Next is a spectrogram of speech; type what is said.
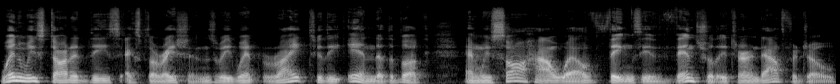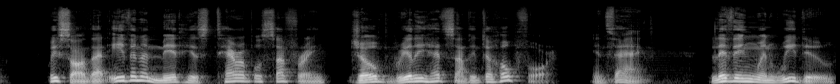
When we started these explorations, we went right to the end of the book and we saw how well things eventually turned out for Job. We saw that even amid his terrible suffering, Job really had something to hope for. In fact, living when we do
